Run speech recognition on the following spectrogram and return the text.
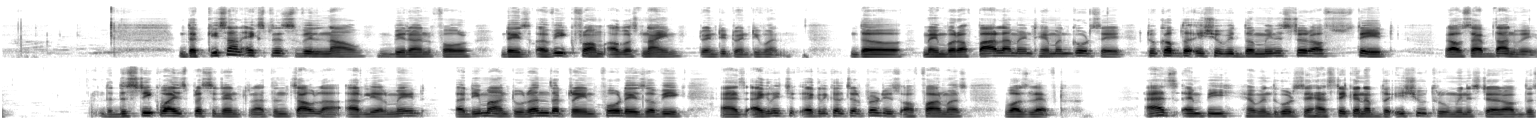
The Kisan Express will now be run for days a week from August 9, 2021. The Member of Parliament Hemant Godse took up the issue with the Minister of State Raosaheb. The district vice president Ratan Chawla earlier made a demand to run the train four days a week as agri- agriculture produce of farmers was left. As MP Hemant Godse has taken up the issue through Minister of the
